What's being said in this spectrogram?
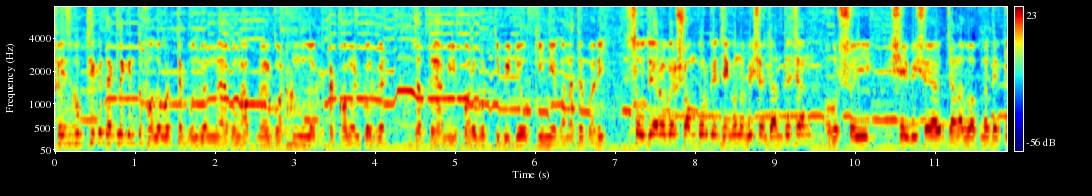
ফেসবুক থেকে দেখলে কিন্তু ফলো করতে ভুলবেন না এবং আপনার গঠনমূলক একটা কমেন্ট করবেন যাতে আমি পরবর্তী ভিডিও কী নিয়ে বানাতে পারি। সৌদি আরবের সম্পর্কে যে কোনো বিষয় জানতে চান, অবশ্যই সেই বিষয়ে জানাব আপনাদেরকে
